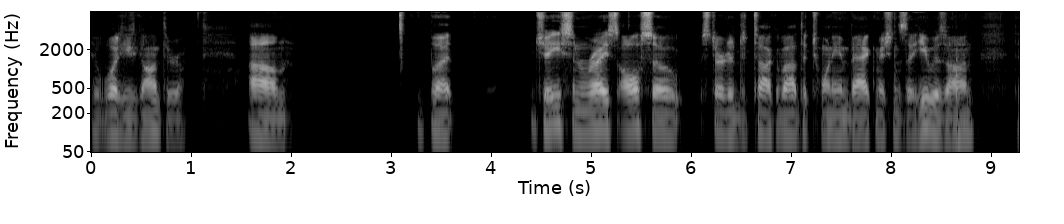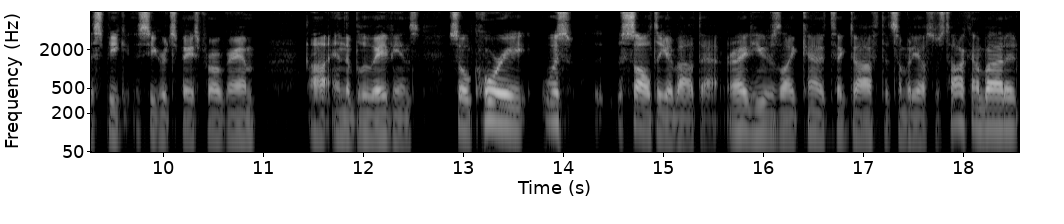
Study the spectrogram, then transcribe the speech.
what he's gone through. Um, but Jason Rice also started to talk about the 20 and back missions that he was on, the speak, secret space program, uh, and the Blue Avians. So Corey was salty about that, right? He was like kind of ticked off that somebody else was talking about it.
